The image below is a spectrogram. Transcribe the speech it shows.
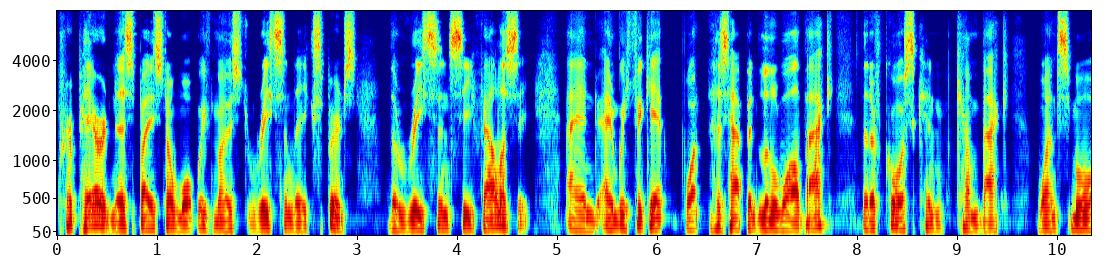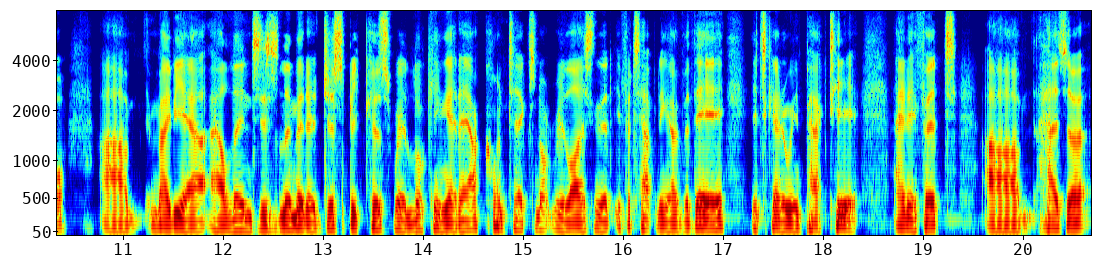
preparedness based on what we've most recently experienced, the recency fallacy. And, and we forget what has happened a little while back that, of course, can come back once more. Um, maybe our, our lens is limited just because we're looking at our context, not realizing that if it's happening over there, it's going to impact here. And if it um, has a,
